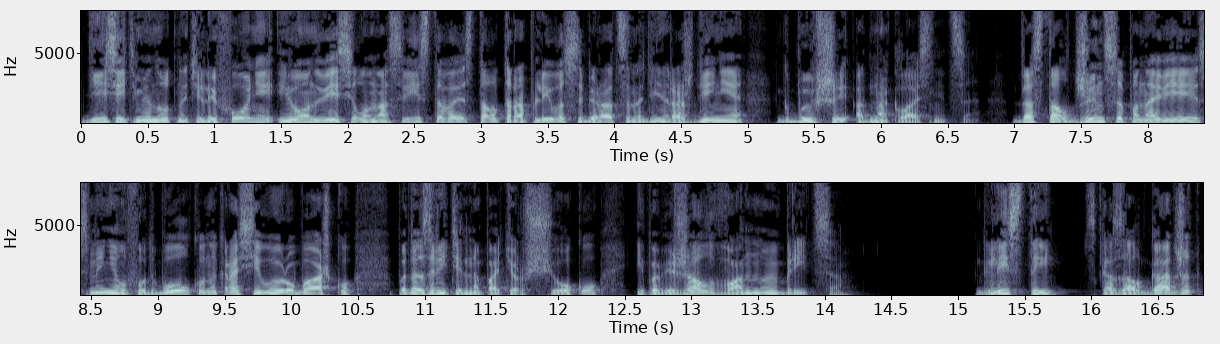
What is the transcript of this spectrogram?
Десять минут на телефоне, и он, весело насвистывая, стал торопливо собираться на день рождения к бывшей однокласснице. Достал джинсы поновее, сменил футболку на красивую рубашку, подозрительно потер щеку и побежал в ванную бриться. «Глисты», сказал гаджет,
